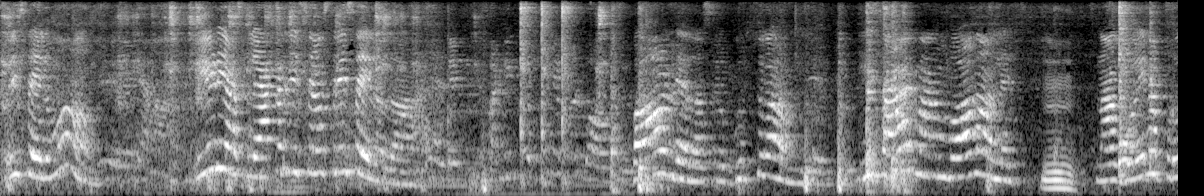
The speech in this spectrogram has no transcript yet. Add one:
శ్రీశైలము? వీడియో అసలు ఎక్కడ తీసాము శ్రీశైలంలో. బాగుండేది అసలు గుర్తుగా ఉంది. ఈసారి మనం పోదాంలే నాకు పోయినప్పుడు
